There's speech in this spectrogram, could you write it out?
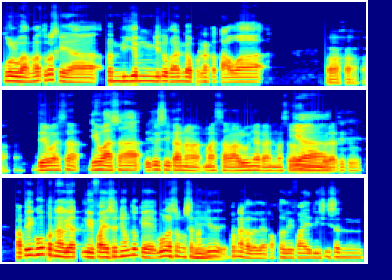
cool banget terus kayak pendiam gitu kan nggak pernah ketawa Hahaha. Dewasa dewasa itu sih karena masa lalunya kan, masa lalunya Iya. yang berat itu. Tapi gue pernah lihat Levi senyum tuh kayak gue langsung seneng gitu Iya. pernah kali lihat waktu Levi di season 3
